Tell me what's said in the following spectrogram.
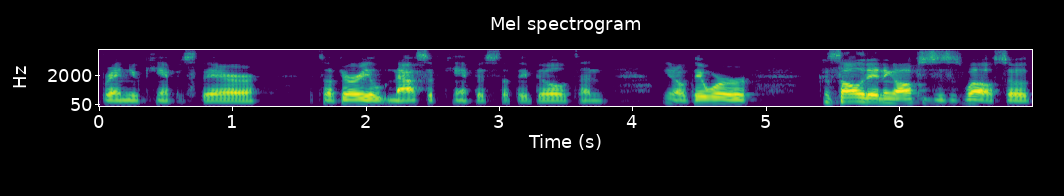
brand new campus there. It's a very massive campus that they built, and you know they were consolidating offices as well. So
